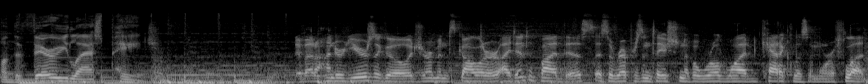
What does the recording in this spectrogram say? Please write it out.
on the very last page. About 100 years ago, a German scholar identified this as a representation of a worldwide cataclysm or a flood.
